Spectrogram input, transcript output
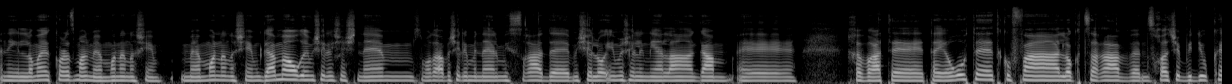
אני לומדת כל הזמן מהמון אנשים. מהמון אנשים, גם מההורים שלי, ששניהם, זאת אומרת, אבא שלי מנהל משרד uh, משלו, אימא שלי ניהלה גם uh, חברת uh, תיירות uh, תקופה לא קצרה, ואני זוכרת שבדיוק uh,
